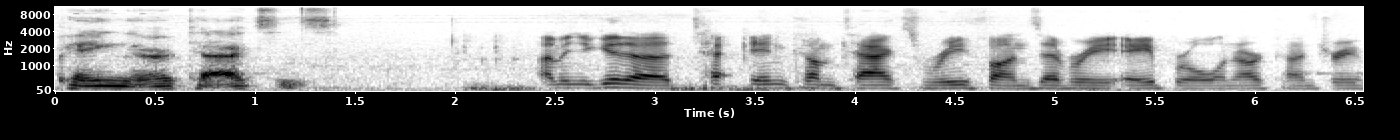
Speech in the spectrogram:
paying their taxes. I mean, you get a ta- income tax refunds every April in our country.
